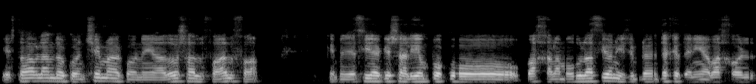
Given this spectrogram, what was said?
estaba hablando con Chema, con EA2 Alfa Alfa, que me decía que salía un poco baja la modulación y simplemente que tenía bajo el,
